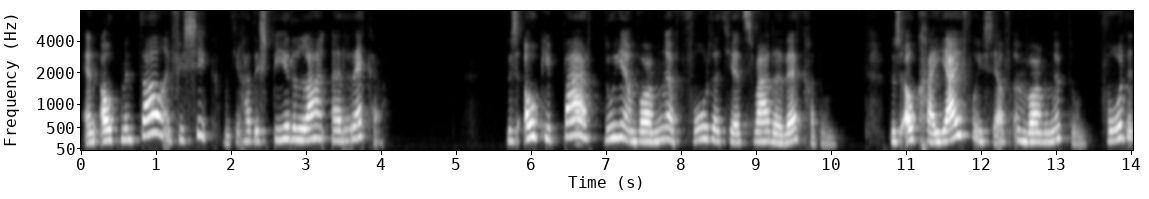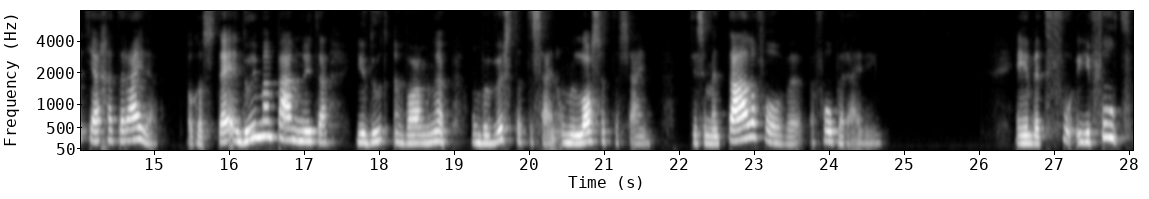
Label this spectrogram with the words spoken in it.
En ook mentaal en fysiek, want je gaat die spieren lang rekken. Dus ook je paard doe je een warming-up voordat je het zware werk gaat doen. Dus ook ga jij voor jezelf een warming-up doen voordat jij gaat rijden. Ook al en doe je maar een paar minuten, je doet een warming-up om bewuster te zijn, om losser te zijn. Het is een mentale voorbereiding. En je, bent, je voelt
